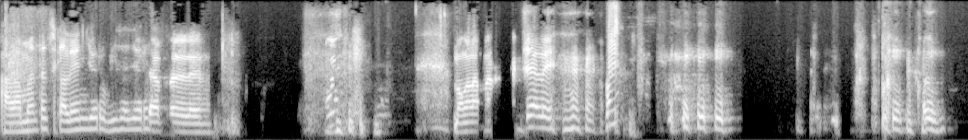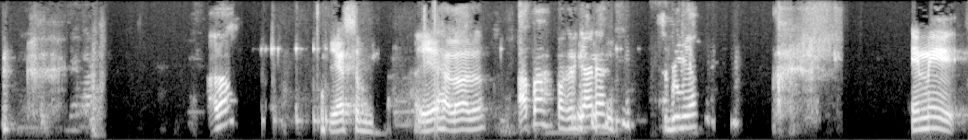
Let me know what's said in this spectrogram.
Alamatnya sekalian Jor, bisa udah belum. Mau ngelamar kerja le. Halo? Ya se Iya halo halo. Apa pekerjaannya sebelumnya? Ini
